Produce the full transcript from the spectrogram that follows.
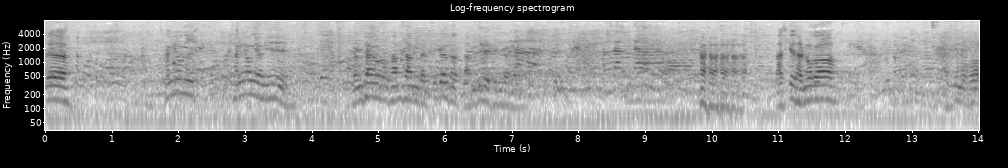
그 강용이 강용 형이 영상으로 감사합니다 찍어서 남기게 준 거네. 감사합니다. 맛있게 잘 먹어. 맛있게 먹어.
